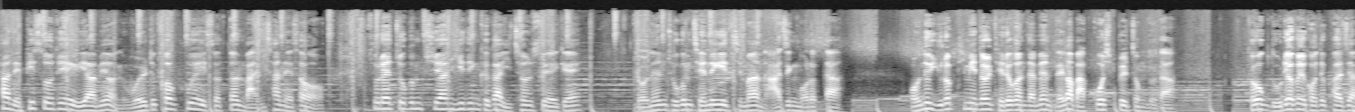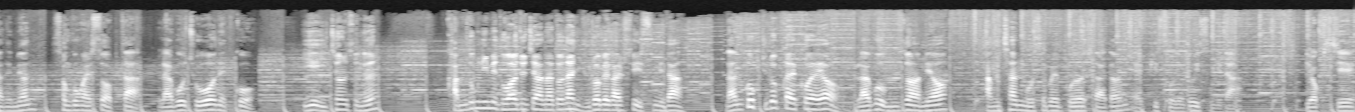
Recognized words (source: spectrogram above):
한 에피소드에 의하면 월드컵 후에 있었던 만찬에서 술에 조금 취한 히딩크가 이천수에게 너는 조금 재능이 있지만 아직 멀었다. 어느 유럽팀이 널 데려간다면 내가 맡고 싶을 정도다. 더욱 노력을 거듭하지 않으면 성공할 수 없다. 라고 조언했고 이에 이천수는 감독님이 도와주지 않아도 난 유럽에 갈 수 있습니다. 난 꼭 유럽 갈 거예요. 라고 음수하며 당찬 모습을 보였다던 에피소드도 있습니다. 역시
